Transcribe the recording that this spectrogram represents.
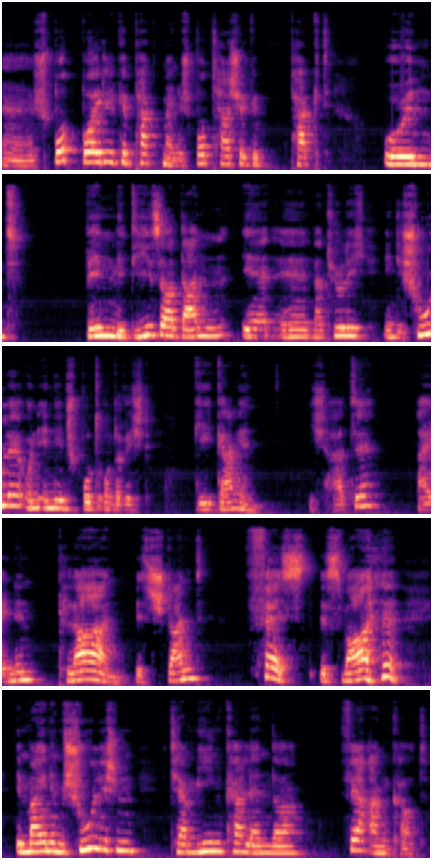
äh, Sportbeutel gepackt, meine Sporttasche gepackt und bin mit dieser dann äh, äh, natürlich in die Schule und in den Sportunterricht gegangen. Ich hatte einen Plan. Es stand fest. Es war in meinem schulischen Terminkalender verankert.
